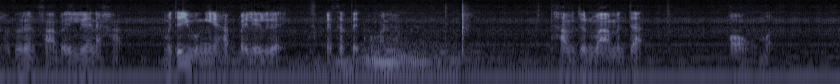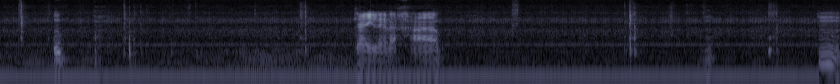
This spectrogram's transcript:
แล้วก็เลื่อนฝาไปเรื่อยๆนะครับ มันจะอยู่อย่างนี้ครับไปเรื่อยๆเป็นสเต็ปของมันครับทำจนว่ามันจะออกหมดปึ๊บใกลแล้วนะครับ อืม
